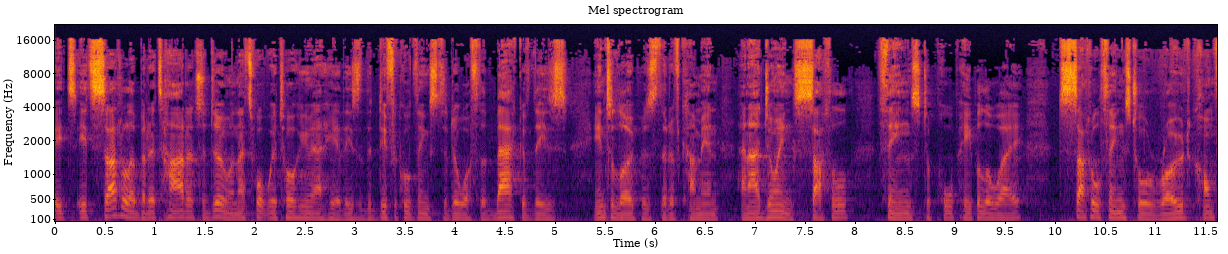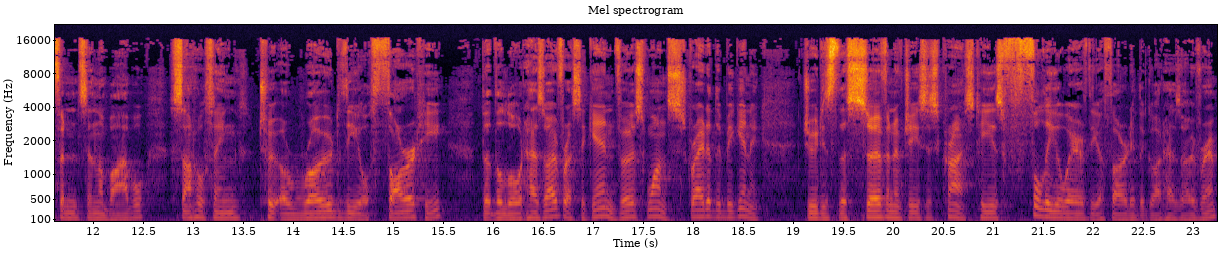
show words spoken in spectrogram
It's, it's subtler, but it's harder to do, and that's what we're talking about here. These are the difficult things to do off the back of these interlopers that have come in and are doing subtle things to pull people away, subtle things to erode confidence in the Bible, subtle things to erode the authority that the Lord has over us. Again, verse 1, straight at the beginning. Jude is the servant of Jesus Christ. He is fully aware of the authority that God has over him.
